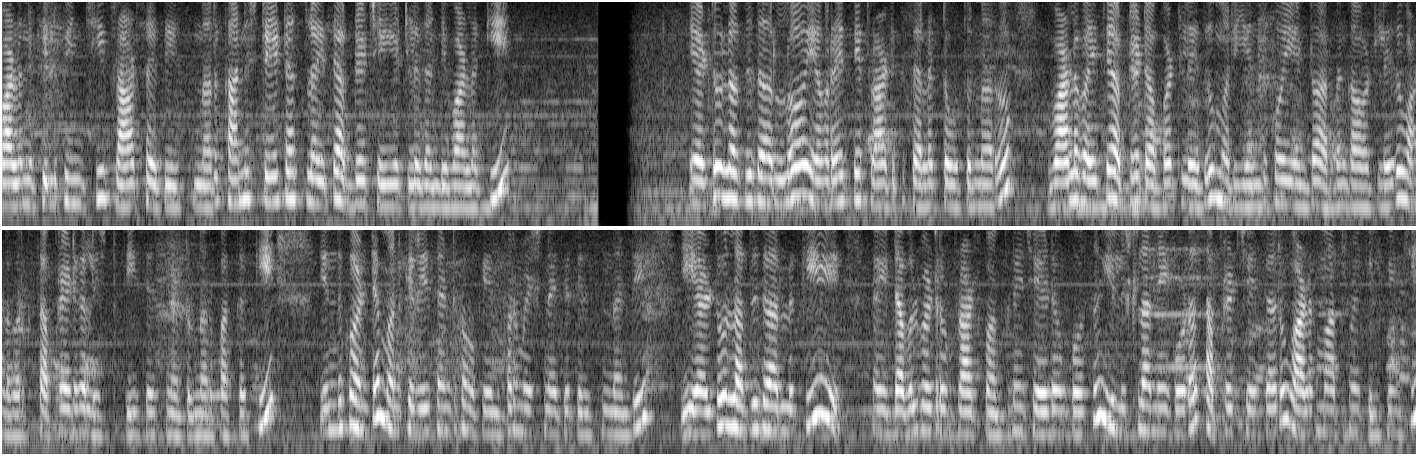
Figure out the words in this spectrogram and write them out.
వాళ్ళని పిలిపించి ఫ్లాట్స్ అయితే ఇస్తున్నారు. కానీ స్టేటస్లో అయితే అప్డేట్ చేయట్లేదండి వాళ్ళకి. ఎల్ టూ లబ్ధిదారులో ఎవరైతే ఫ్లాట్కి సెలెక్ట్ అవుతున్నారో వాళ్ళవైతే అప్డేట్ అవ్వట్లేదు. మరి ఎందుకో ఏంటో అర్థం కావట్లేదు. వాళ్ళ వరకు సపరేట్గా లిస్ట్ తీసేసినట్టున్నారు పక్కకి. ఎందుకు అంటే మనకి రీసెంట్గా ఒక ఇన్ఫర్మేషన్ అయితే తెలిసిందండి. ఈ ఎల్ టూ లబ్ధిదారులకి ఈ డబుల్ బెడ్రూమ్ ఫ్లాట్స్ పంపిణీ చేయడం కోసం ఈ లిస్టులన్నీ కూడా సపరేట్ చేశారు. వాళ్ళకి మాత్రమే పిలిపించి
